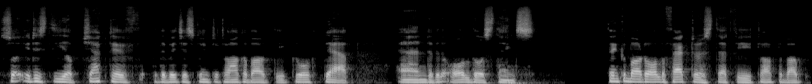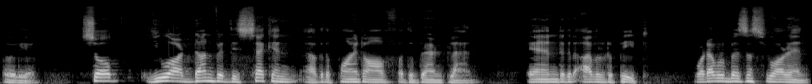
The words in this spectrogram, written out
so it is the objective which is going to talk about the growth gap and all those things. Think about all the factors that we talked about earlier. So you are done with the second, uh, the point of the brand plan. And I will repeat, whatever business you are in,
